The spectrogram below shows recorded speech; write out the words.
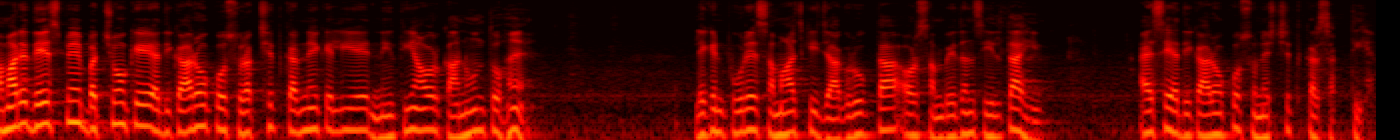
हमारे देश में बच्चों के अधिकारों को सुरक्षित करने के लिए नीतियाँ और कानून तो हैं, लेकिन पूरे समाज की जागरूकता और संवेदनशीलता ही ऐसे अधिकारों को सुनिश्चित कर सकती है।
